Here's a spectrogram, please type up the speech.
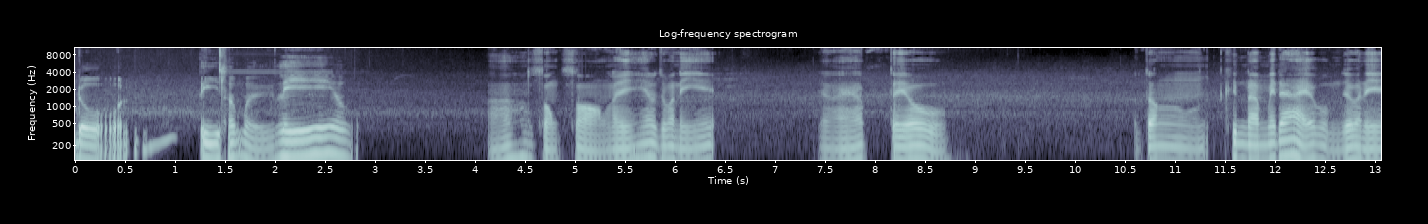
โดนตีเสมอเร็วอ้าวสองสองเลยเฮ้ยจังวะนี้ยังไงครับเตโอ ต้องขึ้นนำไม่ได้ครับผมจังหวะนี้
